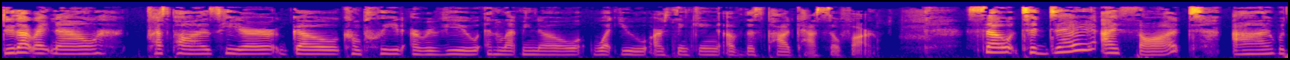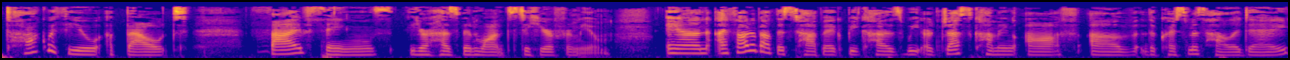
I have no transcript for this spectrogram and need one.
do that right now. Press pause here, go complete a review and let me know what you are thinking of this podcast so far. So today I thought I would talk with you about five things your husband wants to hear from you. And I thought about this topic because we are just coming off of the Christmas holiday,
